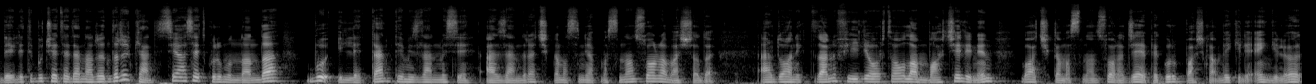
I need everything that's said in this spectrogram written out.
devleti bu çeteden arındırırken siyaset kurumundan da bu illetten temizlenmesi elzemdir açıklamasını yapmasından sonra başladı. Erdoğan iktidarının fiili ortağı olan Bahçeli'nin bu açıklamasından sonra CHP Grup Başkan Vekili Engin, Ö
